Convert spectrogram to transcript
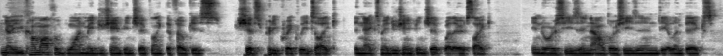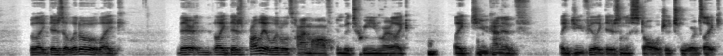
you know you come off of one major championship and like the focus shifts pretty quickly to like the next major championship whether it's like indoor season outdoor season the Olympics. But like there's a little like there like there's probably a little time off in between where like like do you kind of like do you feel like there's a nostalgia towards like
